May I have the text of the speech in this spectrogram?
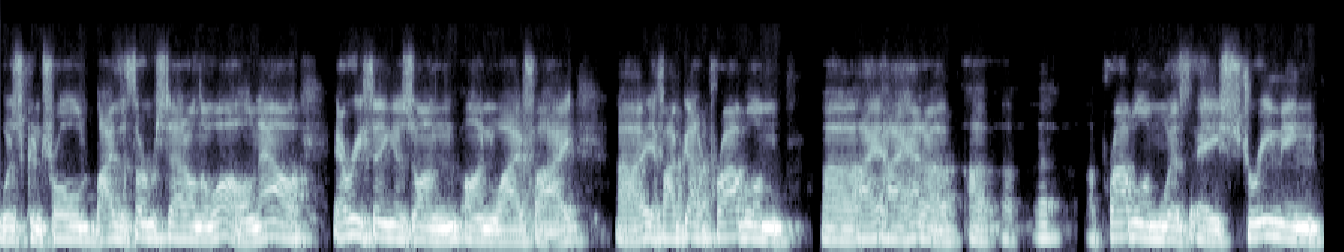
was controlled by the thermostat on the wall. Now everything is on on Wi-Fi. Uh, if I've got a problem, uh, I, I, had a, a, a problem with a streaming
